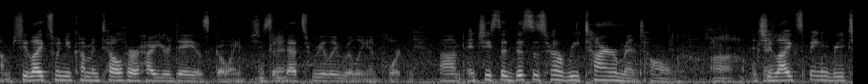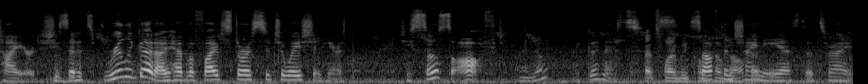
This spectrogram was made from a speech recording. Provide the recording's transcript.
Um, she likes when you come and tell her how your day is going. She Okay. said that's really, really important. Um, and she said this is her retirement home. Ah, And she likes being retired. She said it's really good. I have a five star situation here. She's so soft. I know. My goodness. That's why we call soft her and Velvet. shiny. Yes, that's right.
